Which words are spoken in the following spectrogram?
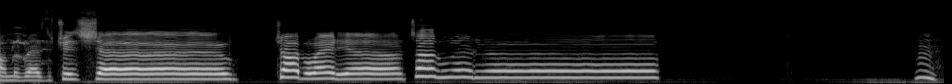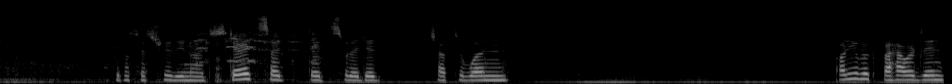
On the Reservoir Show. Tribal radio. Tribal radio. Hmm. People's History of the United States. I, that's what I did. Chapter 1. Audiobooks by Howard Zinn.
